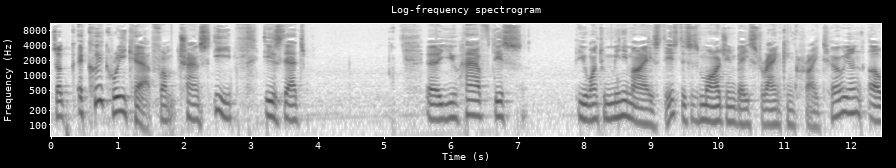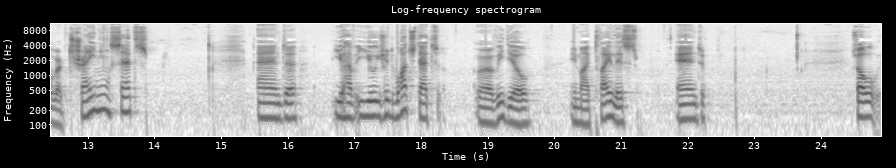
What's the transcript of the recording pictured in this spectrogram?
So a quick recap from TransE is that uh, you have this, you want to minimize this. This is margin-based ranking criterion over training sets. and uh, you have you should watch that uh, video in my playlist and so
